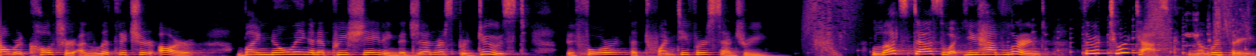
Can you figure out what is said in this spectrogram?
our culture and literature are by knowing and appreciating the genres produced before the 21st century. Let's test what you have learned through tour task number 3.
